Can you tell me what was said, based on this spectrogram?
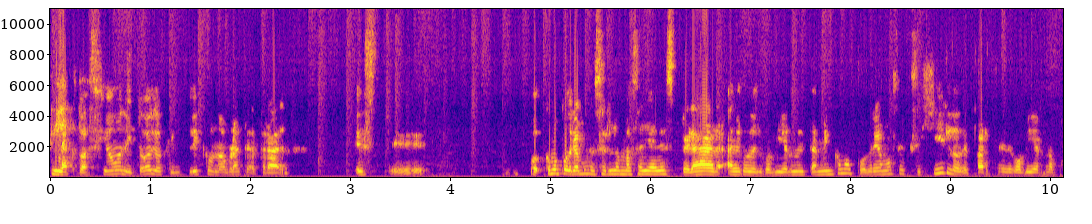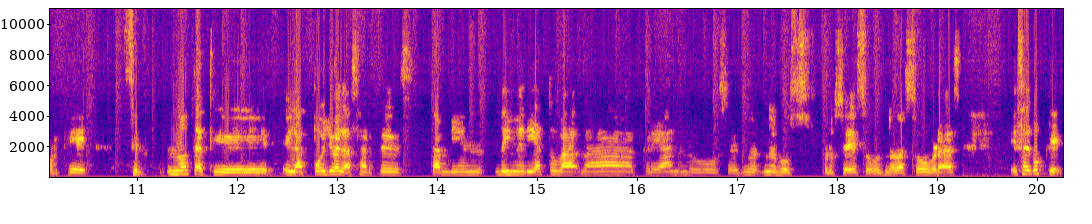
la actuación y todo lo que implica una obra teatral, este, cómo podríamos hacerlo más allá de esperar algo del gobierno y también cómo podríamos exigirlo de parte del gobierno, porque se nota que el apoyo a las artes también de inmediato va, creando nuevos procesos, nuevas obras. Es algo que,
